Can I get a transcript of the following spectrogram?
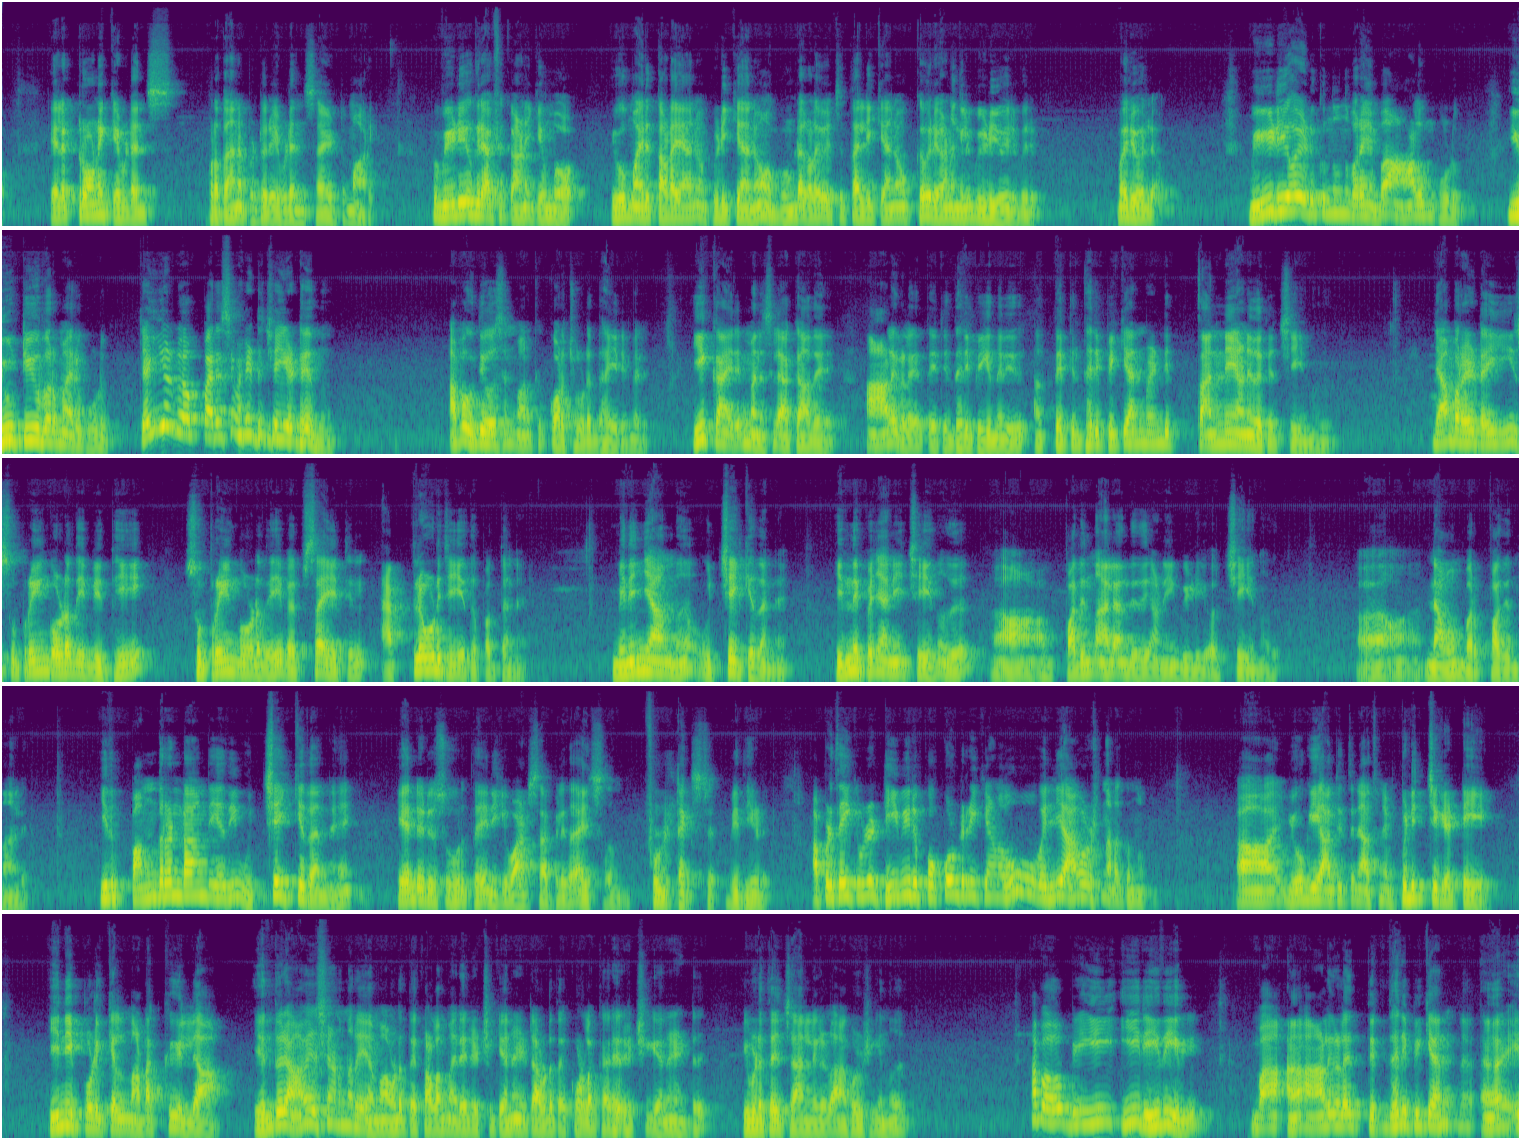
ഇലക്ട്രോണിക് എവിഡൻസ് പ്രധാനപ്പെട്ട ഒരു എവിഡൻസ് ആയിട്ട് മാറി ഇപ്പോൾ വീഡിയോഗ്രാഫി കാണിക്കുമ്പോൾ യുവമാർ തടയാനോ പിടിക്കാനോ ഗുണ്ടകളെ വെച്ച് തല്ലിക്കാനോ ഒക്കെ വരികയാണെങ്കിൽ വീഡിയോയിൽ വരും വരുമല്ലോ വീഡിയോ എടുക്കുന്നു എന്ന് പറയുമ്പോൾ ആളും കൂടും യൂട്യൂബർമാർ കൂടും ചെയ്യല്ലോ പരസ്യമായിട്ട് ചെയ്യട്ടെ എന്ന് അപ്പോൾ ഉദ്യോഗസ്ഥന്മാർക്ക് കുറച്ചുകൂടെ ധൈര്യം വരും ഈ കാര്യം മനസ്സിലാക്കാതെ ആളുകളെ തെറ്റിദ്ധരിപ്പിക്കുന്ന രീതി തെറ്റിദ്ധരിപ്പിക്കാൻ വേണ്ടി തന്നെയാണ് ഇതൊക്കെ ചെയ്യുന്നത് ഞാൻ പറയട്ടെ ഈ സുപ്രീം കോടതി വിധി സുപ്രീം കോടതി വെബ്സൈറ്റിൽ അപ്ലോഡ് ചെയ്തപ്പോൾ തന്നെ മിനിഞ്ഞാന്ന് ഉച്ചയ്ക്ക് തന്നെ ഇന്നിപ്പോൾ ഞാൻ ഈ ചെയ്യുന്നത് പതിനാലാം തീയതിയാണ് ഈ വീഡിയോ ചെയ്യുന്നത് നവംബർ പതിനാല് ഇത് പന്ത്രണ്ടാം തീയതി ഉച്ചയ്ക്ക് തന്നെ എൻ്റെ ഒരു സുഹൃത്ത് എനിക്ക് വാട്സാപ്പിൽ ഇത് അയച്ചു തന്നു ഫുൾ ടെക്സ്റ്റ് വിധിയുടെ അപ്പോഴത്തേക്ക് ഇവിടെ ടി വിയിൽ പൊക്കോണ്ടിരിക്കുകയാണ് ഓ വലിയ ആഘോഷം നടക്കുന്നു യോഗി ആദിത്യനാഥിനെ പിടിച്ചു കെട്ടി ഇനി പൊളിക്കൽ നടക്കില്ല എന്തൊരു ആവേശമാണെന്നറിയാമോ അവിടുത്തെ കള്ളന്മാരെ രക്ഷിക്കാനായിട്ട് അവിടുത്തെ കൊള്ളക്കാരെ രക്ഷിക്കാനായിട്ട് ഇവിടുത്തെ ചാനലുകൾ ആഘോഷിക്കുന്നത് അപ്പോൾ ഈ ഈ രീതിയിൽ ആളുകളെ തെറ്റിദ്ധരിപ്പിക്കാൻ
